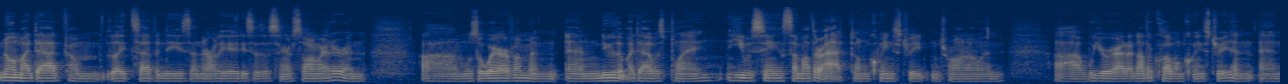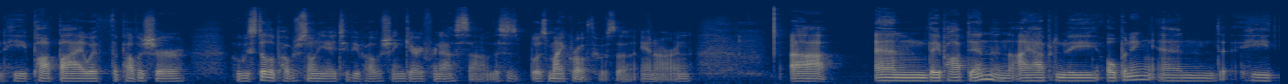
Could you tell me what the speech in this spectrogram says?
known my dad from the late 70s and early 80s as a singer-songwriter and um, was aware of him and, and knew that my dad was playing. He was seeing some other act on Queen Street in Toronto and uh, we were at another club on Queen Street and, and he popped by with the publisher who was still the publisher Sony ATV Publishing, Gary Furniss. Um, this is, was Mike Roth, who was the A&R. And uh, and they popped in and i happened to be opening and he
